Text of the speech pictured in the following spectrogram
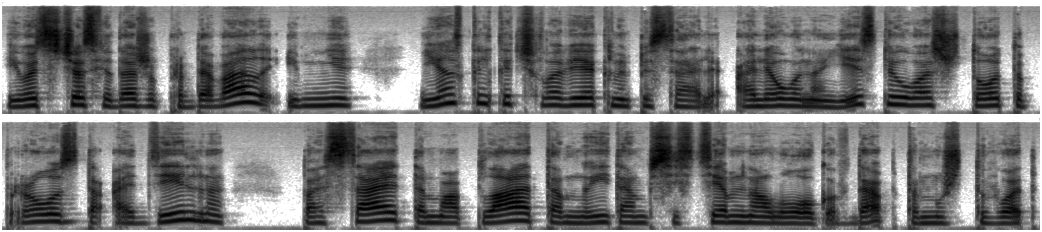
И вот сейчас я даже продавала, и мне несколько человек написали, Алена, есть ли у вас что-то просто отдельно по сайтам, оплатам и там систем налогов, да, потому что вот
